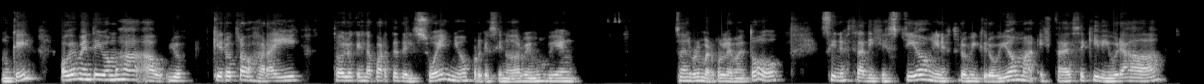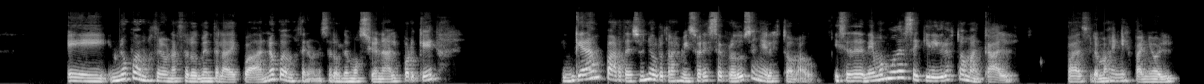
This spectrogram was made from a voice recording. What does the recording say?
¿Ok? Obviamente íbamos a, yo quiero trabajar ahí todo lo que es la parte del sueño, porque si no dormimos bien, ese es el primer problema de todo. Si nuestra digestión y nuestro microbioma está desequilibrada, eh, no podemos tener una salud mental adecuada, no podemos tener una salud emocional, porque gran parte de esos neurotransmisores se producen en el estómago. Y si tenemos un desequilibrio estomacal, para decirlo más en español,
